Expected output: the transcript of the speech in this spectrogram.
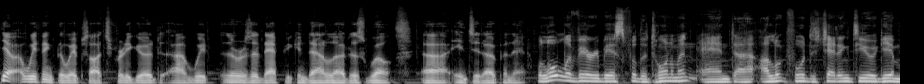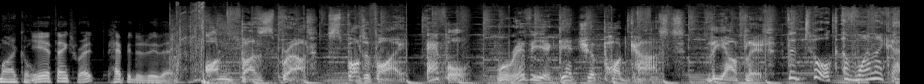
yeah, we think the website's pretty good. Um, we, there is an app you can download as well, uh, NZ Open app. Well, all the very best for the tournament, and uh, I look forward to chatting to you again, Michael. Yeah, thanks, Brett. Happy to do that. On Buzzsprout, Spotify, Apple, wherever you get your podcasts. The Outlet. The Talk of Wanaka.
